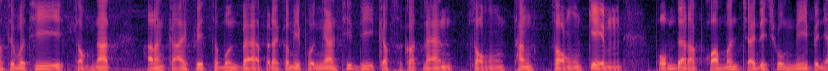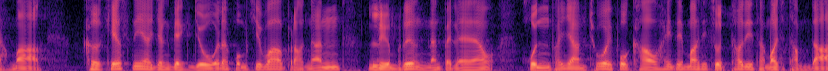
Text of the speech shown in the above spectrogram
90นาที2 นัดร่างกายฟิตสมบูรณ์แบบและก็มีผลงานที่ดีกับสกอตแลนด์2ทั้ง 2 เกม ผมได้รับความมั่นใจในช่วงนี้เป็นอย่างมาก เคอร์เคสเนี่ยยังเด็กอยู่ และผมคิดว่าเรานั้นลืมเรื่องนั้นไปแล้ว คุณพยายามช่วยพวกเขาให้ได้มากที่สุดเท่าที่สามารถจะทำได้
